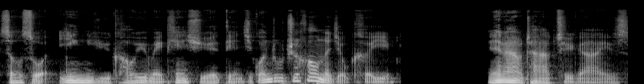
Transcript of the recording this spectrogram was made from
搜索“英语口语每天学”，点击关注之后呢就可以。And I'll talk to you guys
